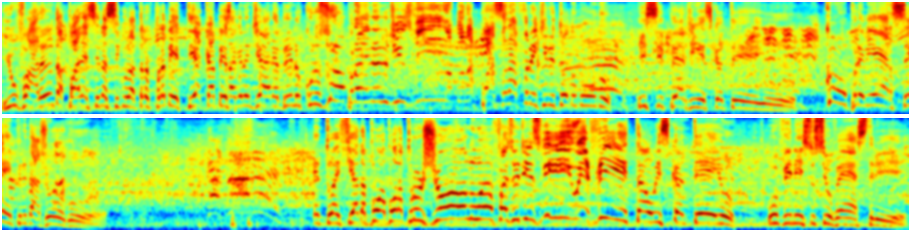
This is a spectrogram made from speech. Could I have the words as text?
E o Varanda aparece na segunda trave para meter a cabeça na grande área. Breno cruzou para ele no desvio. A bola passa na frente de todo mundo e se perde em escanteio. Com o Premier sempre dá jogo. Tentou a enfiada, boa bola pro João. Luan faz o desvio, evita o escanteio. O Vinícius Silvestre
